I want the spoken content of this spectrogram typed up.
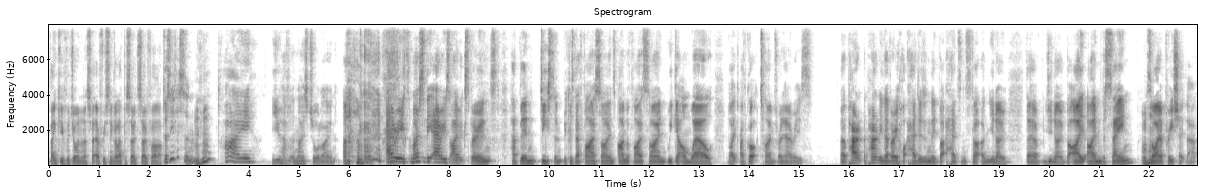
Thank you for joining us for every single episode so far. Does he listen? Mm-hmm. Hi. You have a nice jawline. Um, Aries, most of the Aries I've experienced have been decent because they're fire signs. I'm a fire sign. We get on well. Like I've got time for an Aries. Uh, apparent, apparently they're very hot-headed and they butt heads and stuff. And you know they're you know, but I I'm the same, so I appreciate that.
